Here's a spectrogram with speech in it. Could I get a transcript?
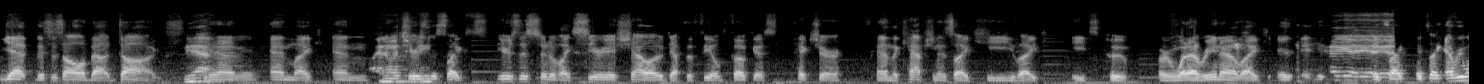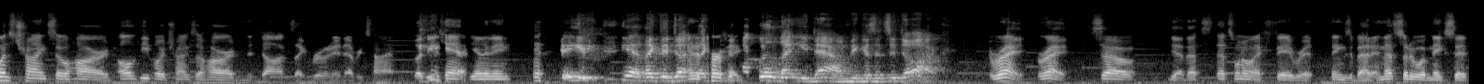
yet this is all about dogs. Yeah. you know what I mean. And like and I know what you here's this like here's this sort of like serious, shallow, depth of field focused picture, and the caption is like he like eats poop or whatever. You know, like it, it, Yeah, yeah, yeah. it's like it's like everyone's trying so hard. All the people are trying so hard, and the dogs like ruin it every time. But you can't. You know what I mean? Yeah, like the dog, like perfect. the dog will let you down because it's a dog. Right. Right. So yeah, that's that's one of my favorite things about it, and that's sort of what makes it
